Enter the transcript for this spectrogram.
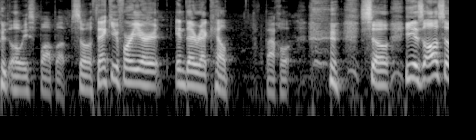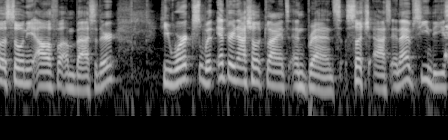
would always pop up. So thank you for your indirect help, Paco. so he is also a Sony Alpha ambassador. He works with international clients and brands such as, and I've seen these,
